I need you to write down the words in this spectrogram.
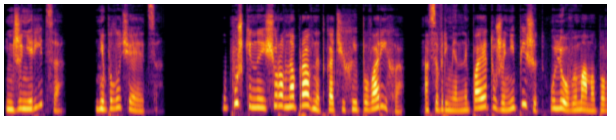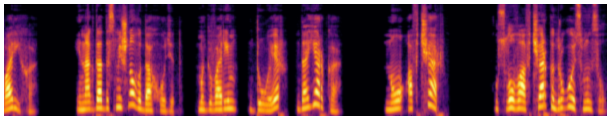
инженерица? Не получается. У Пушкина еще равноправны ткачиха и повариха, а современный поэт уже не пишет «У Левы мама повариха». Иногда до смешного доходит. Мы говорим «дуэр», «доярка». Но «овчар». У слова «овчарка» другой смысл.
